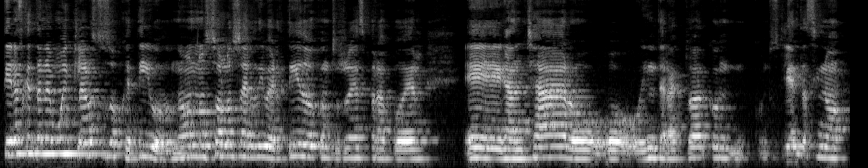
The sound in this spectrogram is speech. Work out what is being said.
tienes que tener muy claros tus objetivos, ¿no? No solo ser divertido con tus redes para poder eh, ganchar o, interactuar con, tus clientes, sino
